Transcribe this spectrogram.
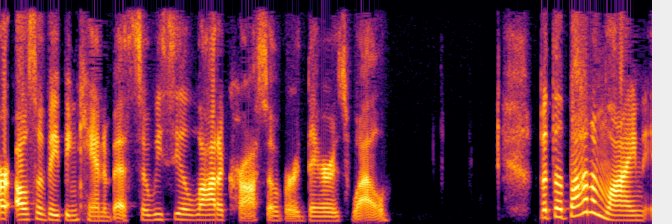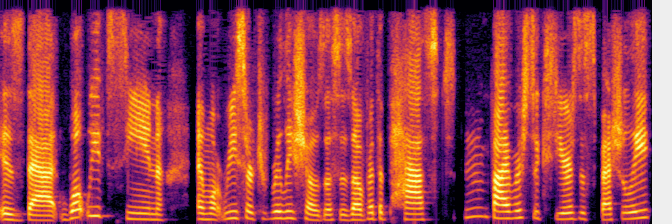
are also vaping cannabis. So we see a lot of crossover there as well. But the bottom line is that what we've seen and what research really shows us is over the past mm, five or six years, especially,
